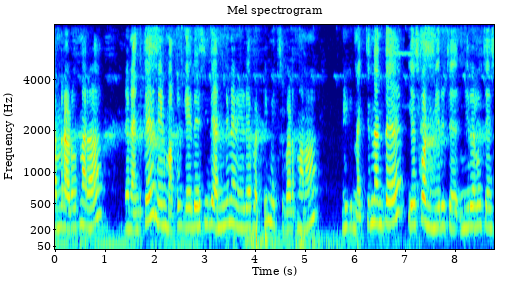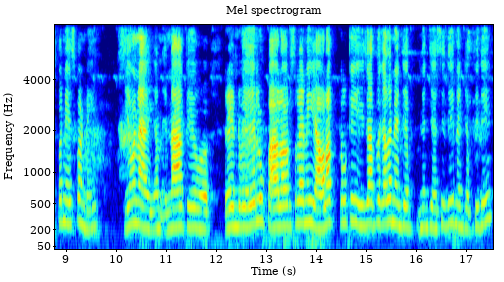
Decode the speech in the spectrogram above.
అందరూ అడుగుతున్నారు. నేను అందుకే నేను మొక్కలకి ఏది వేసింది అన్నీ నేను వీడియో పట్టి మీకు పెడుతున్నాను మీకు నచ్చిందంతే వేసుకోండి. మీరు చే మీరు ఎలా చేసుకొని వేసుకోండి. ఏమన్నా నాకు రెండు వేలు ఫాలోవర్స్లని ఎవరొక్కరికి ఈజీ కదా నేను చెప్ నేను చేసేది నేను చెప్పేది.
